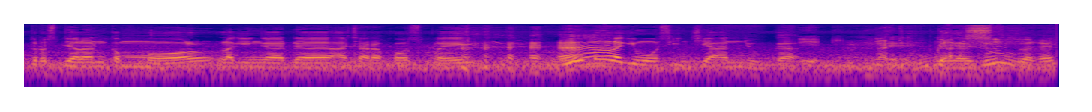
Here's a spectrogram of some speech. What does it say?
terus jalan ke mall lagi nggak ada acara cosplay. Lu emang lagi mau sincian juga? Iya, juga. Iya sih. juga kan?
